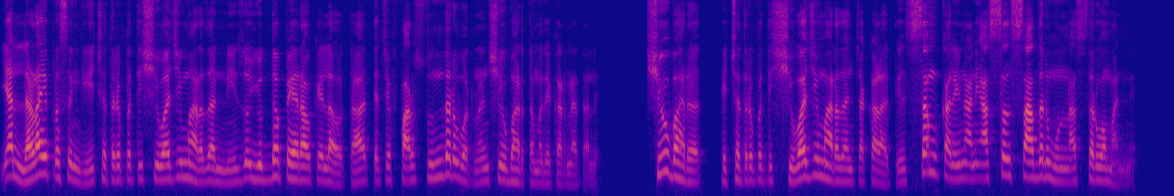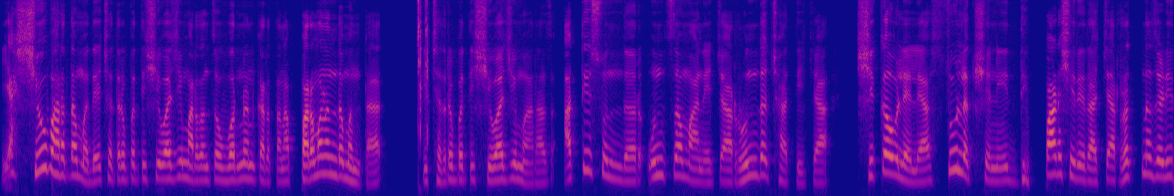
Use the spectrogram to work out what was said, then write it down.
या लढाई प्रसंगी छत्रपती शिवाजी महाराजांनी जो युद्ध पेहराव केला होता त्याचे फार सुंदर वर्णन शिवभारतामध्ये करण्यात आले. शिवभारत हे छत्रपती शिवाजी महाराजांच्या काळातील समकालीन आणि अस्सल सादर म्हणून सर्वमान्य या शिवभारतामध्ये छत्रपती शिवाजी महाराजांचं वर्णन करताना परमानंद म्हणतात की छत्रपती शिवाजी महाराज अतिसुंदर उंच मानेच्या रुंद छातीच्या शिकवलेल्या सुलक्षणी धिप्पाड शरीराच्या रत्नजडीत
